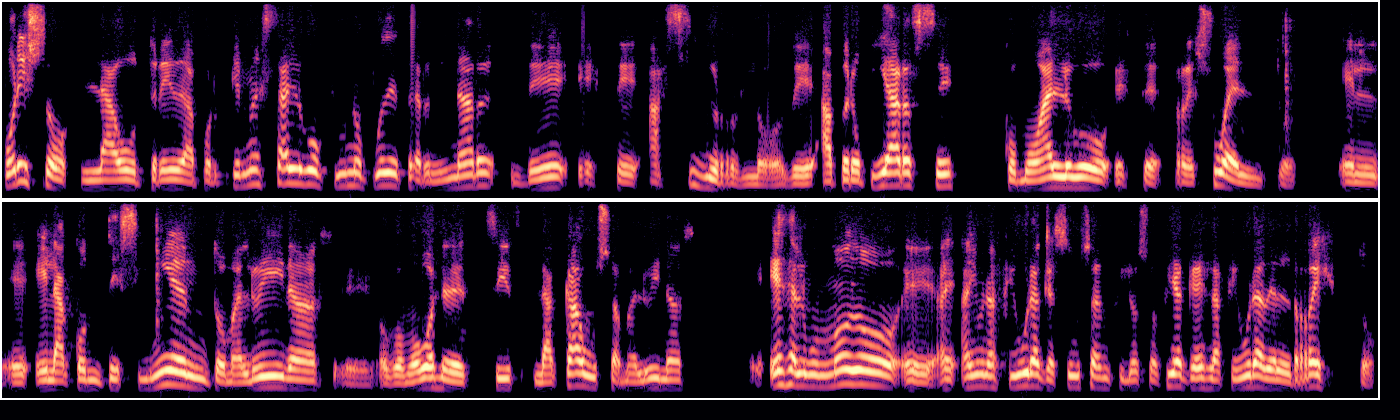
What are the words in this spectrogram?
Por eso la otreda, porque no es algo que uno puede terminar de este, asirlo, de apropiarse como algo este, resuelto. Eh, el, acontecimiento Malvinas, eh, o como vos le decís, la causa Malvinas, es de algún modo, eh, hay, una figura que se usa en filosofía que es la figura del resto.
